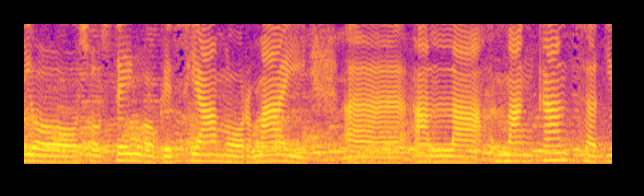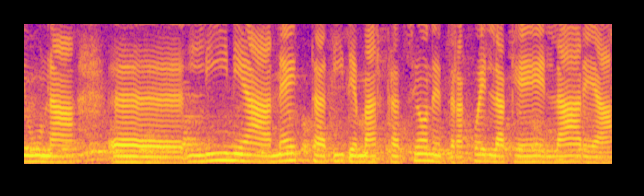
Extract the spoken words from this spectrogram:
io sostengo che siamo ormai eh, alla mancanza di una eh, linea netta di demarcazione tra quella che è l'area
